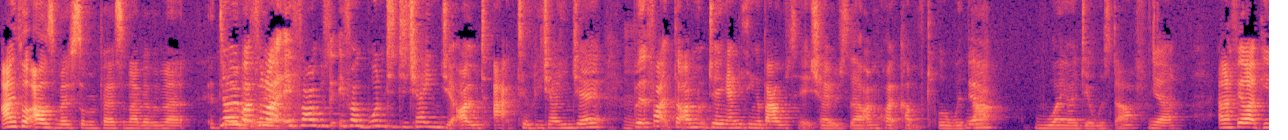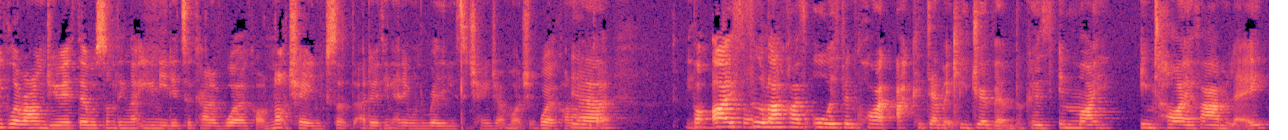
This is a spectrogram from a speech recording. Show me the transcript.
I thought I was the most stubborn person I've ever met. No, but I feel like if I was, if I wanted to change it, I would actively change it. Mm. But the fact that I'm not doing anything about it shows that I'm quite comfortable with Yeah. that way I deal with stuff. Yeah. And I feel like people around you, if there was something that you needed to kind of work on, not change, because I don't think anyone really needs to change that much, work on. I'd Yeah. like, But know, I feel that. like I've always been quite academically driven because in my entire family,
